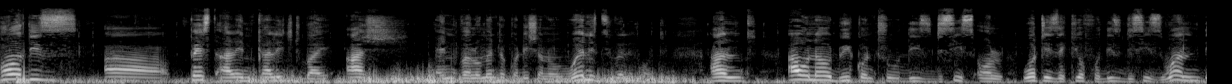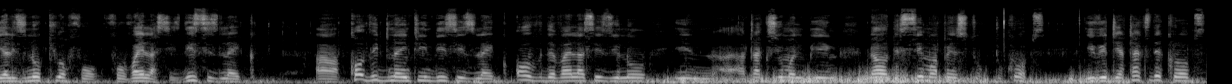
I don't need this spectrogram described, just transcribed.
All these uh, pests are encouraged by ash environmental condition when it's very hot. And how now do we control this disease or what is the cure for this disease? One, there is no cure for, for viruses. This is like uh, COVID-19, this is like of the viruses, you know, in uh, attacks human being. Now the same happens to, to crops. If it attacks the crops,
